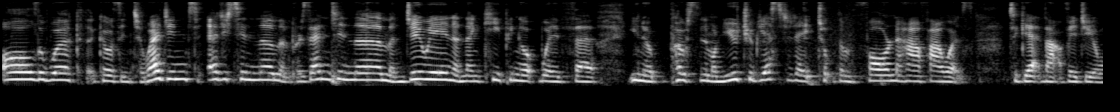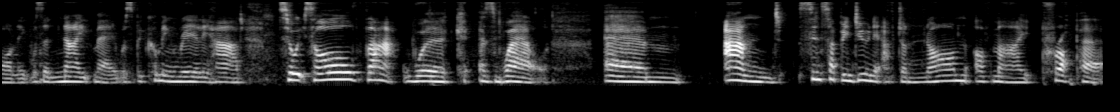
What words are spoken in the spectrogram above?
all the work that goes into edit, editing them and presenting them and doing and then keeping up with, uh, you know, posting them on YouTube. Yesterday it took them four and a half hours to get that video on. It was a nightmare. It was becoming really hard. So it's all that work as well. Um, and since I've been doing it, I've done none of my proper,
